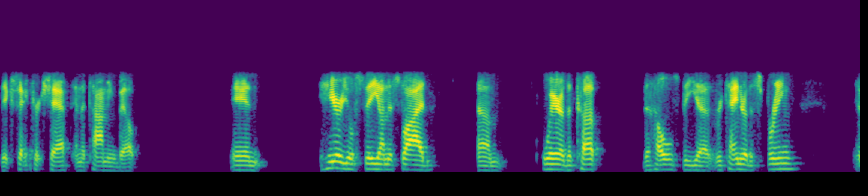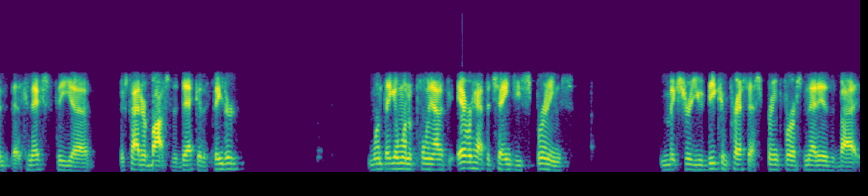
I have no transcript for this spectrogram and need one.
the eccentric shaft, and the timing belt. And here you'll see on this slide um, where the cup that holds the uh, retainer of the spring and that connects the uh, exciter box to the deck of the feeder. One thing I want to point out: if you ever have to change these springs, make sure you decompress that spring first, and that is by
